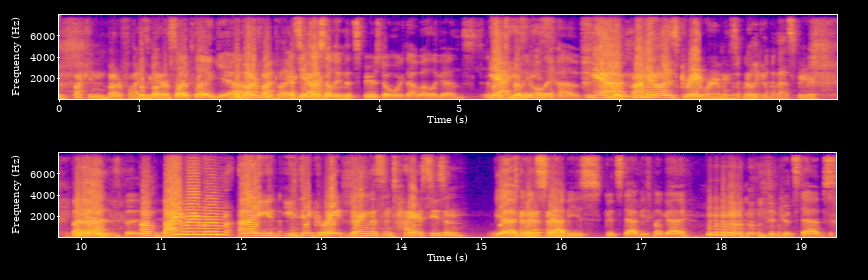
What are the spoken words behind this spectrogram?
the fucking butterflies. The butterfly plague, yeah. The butterfly plague. It seems yeah. like something that spears don't work that well against. And Yeah, that's really all they have. Yeah, I mean, at least Grey Worm. He's really good with that spear. But He uh, is, but um, bye, Grey Worm. Uh, you you did great during this entire season. yeah, good out of 10. stabbies, good stabbies, my guy. he did good stabs.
